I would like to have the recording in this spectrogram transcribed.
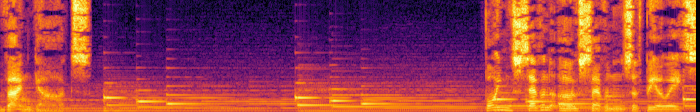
Vanguards. Boeing 707s of BOAC.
